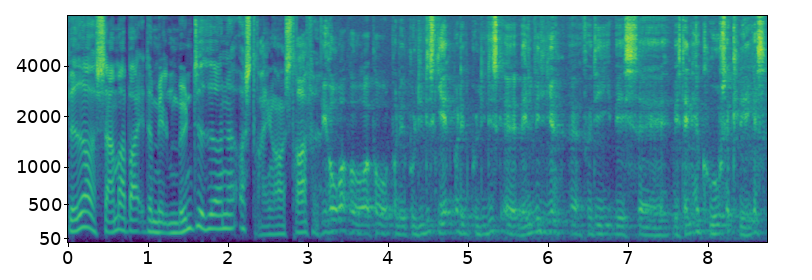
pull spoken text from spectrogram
bedre samarbejde mellem myndighederne og strengere straffe. Vi håber på, på, på lidt politisk hjælp og lidt politisk øh, velvilje, øh, fordi hvis, øh, hvis den her kurve skal knækkes,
